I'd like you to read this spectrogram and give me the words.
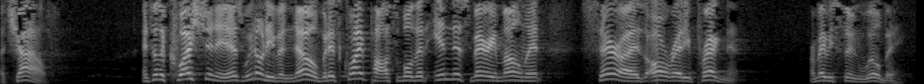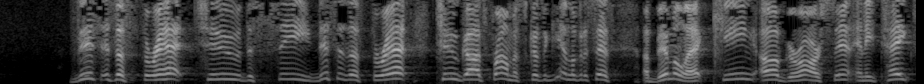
A child. And so the question is we don't even know, but it's quite possible that in this very moment, Sarah is already pregnant, or maybe soon will be. This is a threat to the seed. This is a threat to God's promise. Because again, look what it says. Abimelech, king of Gerar, sent and he takes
